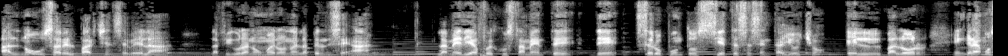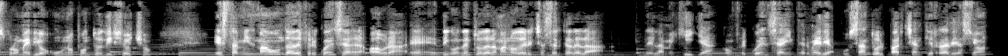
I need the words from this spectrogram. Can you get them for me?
al no usar el parche, se ve la, la figura número uno en el apéndice A, la media fue justamente de 0.768, el valor en gramos promedio 1.18. Esta misma onda de frecuencia ahora, eh, digo, dentro de la mano derecha cerca de la, de la mejilla, con frecuencia intermedia, usando el parche antirradiación,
